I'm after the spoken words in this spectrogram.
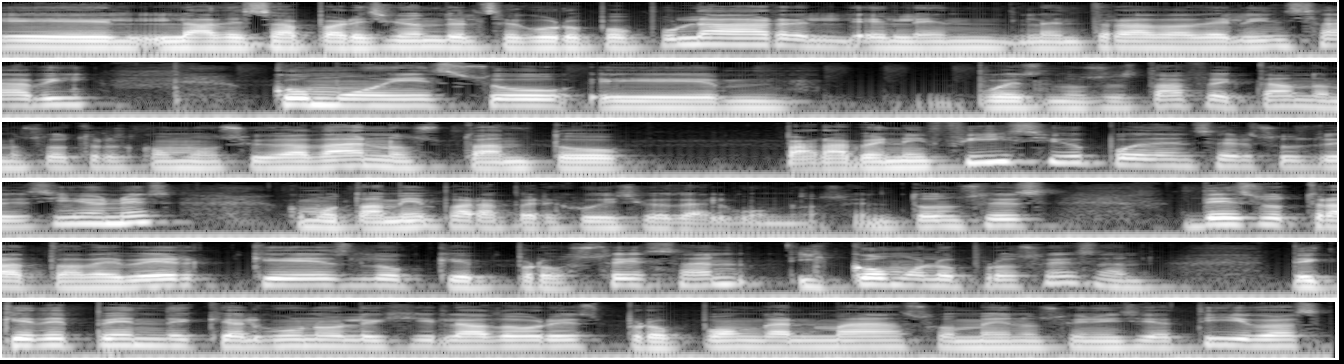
La desaparición del Seguro Popular, la entrada del INSABI, cómo eso em, pues nos está afectando a nosotros como ciudadanos, tanto para beneficio pueden ser sus decisiones, como también para perjuicio de algunos. Entonces, de eso trata, de ver qué es lo que procesan y cómo lo procesan, de qué depende que algunos legisladores propongan más o menos iniciativas,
